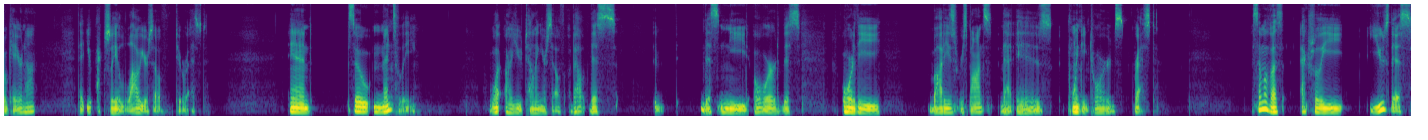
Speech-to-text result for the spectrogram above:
okay or not, that you actually allow yourself to rest. And so, mentally, what are you telling yourself about this this need or this or the body's response that is pointing towards rest. Some of us actually use this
